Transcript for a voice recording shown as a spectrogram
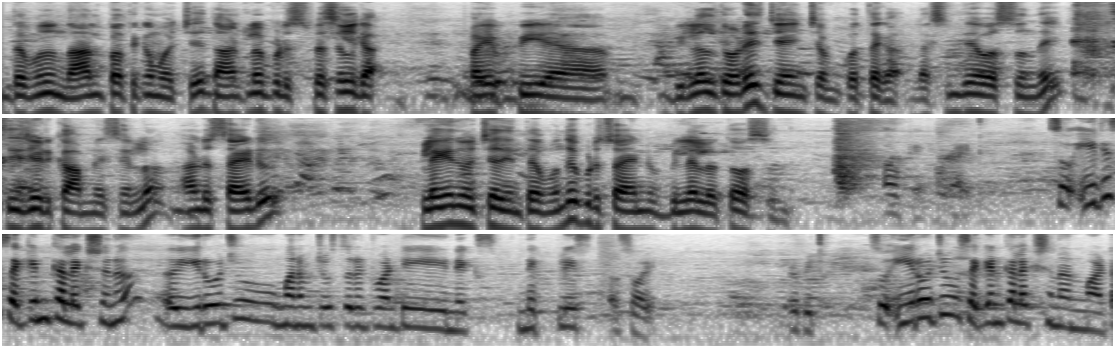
ఇంతకుముందు నాన్ పథకం వచ్చేది. దాంట్లో ఇప్పుడు స్పెషల్గా పై పీ బిల్లలతోటి చేయించాం కొత్తగా. లక్ష్మీదేవి వస్తుంది సీజెడ్ కాంబినేషన్లో అండ్ సైడ్ ప్లెయిన్ వచ్చేది ఇంతకుముందు ఇప్పుడు సైడ్ బిల్లలతో వస్తుంది. ఓకే రైట్ సో ఇది సెకండ్ కలెక్షన్ ఈరోజు మనం చూస్తున్నటువంటి next neck please sorry repeat so ఈరోజు సెకండ్ కలెక్షన్ అనమాట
